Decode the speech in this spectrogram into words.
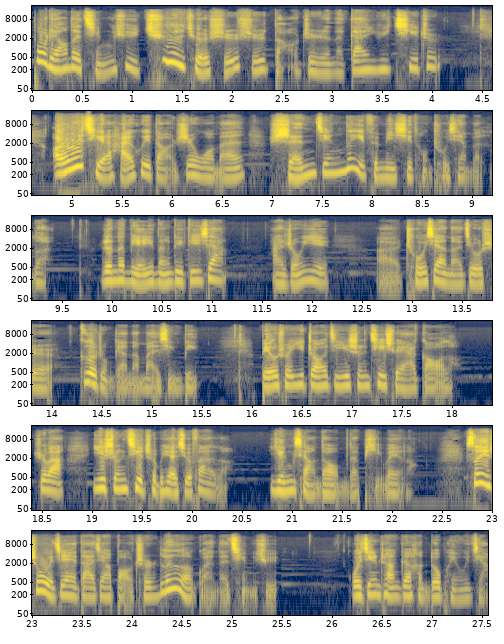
不良的情绪确确实实导致人的肝郁气滞，而且还会导致我们神经内分泌系统出现紊乱，人的免疫能力低下啊，容易。啊，出现呢就是各种各样的慢性病，比如说一着急、一生气，血压高了，是吧？一生气吃不下去饭了，影响到我们的脾胃了。所以说我建议大家保持乐观的情绪。我经常跟很多朋友讲，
